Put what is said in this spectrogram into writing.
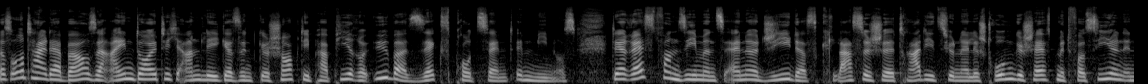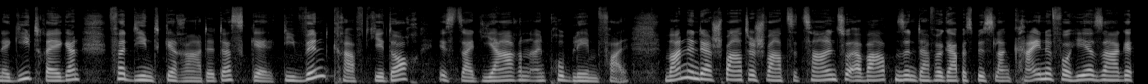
Das Urteil der Börse eindeutig. Anleger sind geschockt. Die Papiere über 6 Prozent im Minus. Der Rest von Siemens Energy, das klassische traditionelle Stromgeschäft mit fossilen Energieträgern, verdient gerade das Geld. Die Windkraft jedoch ist seit Jahren ein Problemfall. Wann in der Sparte schwarze Zahlen zu erwarten sind, dafür gab es bislang keine Vorhersage.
